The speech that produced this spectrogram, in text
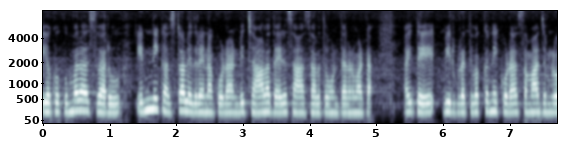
ఈ యొక్క కుంభరాశి వారు ఎన్ని కష్టాలు ఎదురైనా కూడా అండి చాలా ధైర్య సాహసాలతో ఉంటారనమాట అయితే వీరు ప్రతి ఒక్కరిని కూడా సమాజంలో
